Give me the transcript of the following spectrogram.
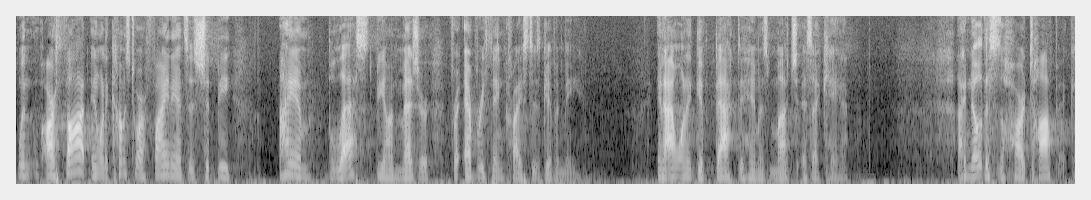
When our thought and when it comes to our finances should be, I am blessed beyond measure for everything Christ has given me. And I want to give back to him as much as I can. I know this is a hard topic.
